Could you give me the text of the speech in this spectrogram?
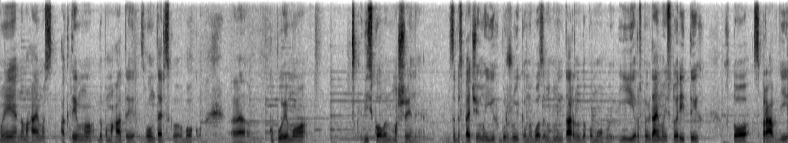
Ми намагаємось активно допомагати з волонтерського боку. Е, Купуємо військовим машини, забезпечуємо їх буржуйками, возимо гуманітарну допомогу і розповідаємо історії тих, хто справді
